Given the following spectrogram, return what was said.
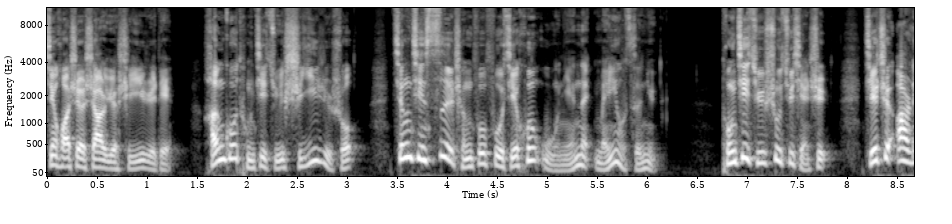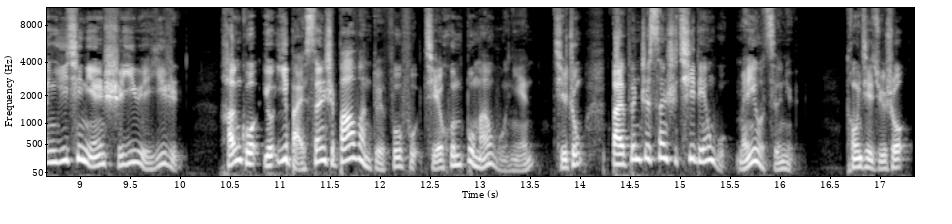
新华社十二月十一日电，韩国统计局十一日说，将近四成夫妇结婚五年内没有子女。统计局数据显示，截至二零一七年十一月一日，韩国有一百三十八万对夫妇结婚不满五年，其中百分之三十七点五没有子女。统计局说，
